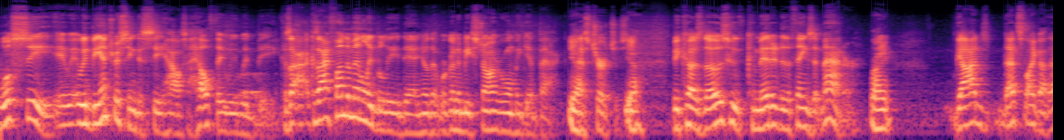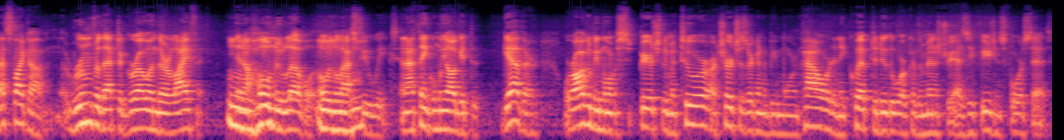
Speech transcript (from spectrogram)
we'll see. It, it would be interesting to see how healthy we would be, because I because I fundamentally believe, Daniel, that we're going to be stronger when we get back Yeah. as churches. Yeah. Because those who've committed to the things that matter, right. God, that's like a that's like a room for that to grow in their life in a mm-hmm. whole new level over the last mm-hmm. few weeks. And I think when we all get together, we're all going to be more spiritually mature. Our churches are going to be more empowered and equipped to do the work of the ministry, as Ephesians four says.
